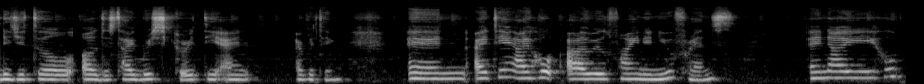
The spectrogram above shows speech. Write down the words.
digital, all the cyber security and everything. And I think I hope I will find a new friends and I hope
